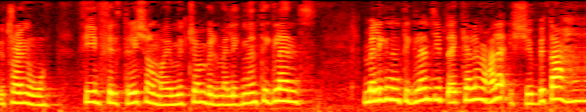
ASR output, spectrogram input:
uterine wall في infiltration myometrium بال malignant glands ال malignant gland يبدأ يتكلم على ال shape بتاعها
